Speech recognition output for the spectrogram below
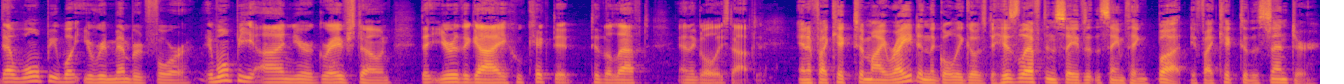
that won't be what you're remembered for. It won't be on your gravestone that you're the guy who kicked it to the left and the goalie stopped it. And if I kick to my right and the goalie goes to his left and saves it, the same thing. But if I kick to the center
